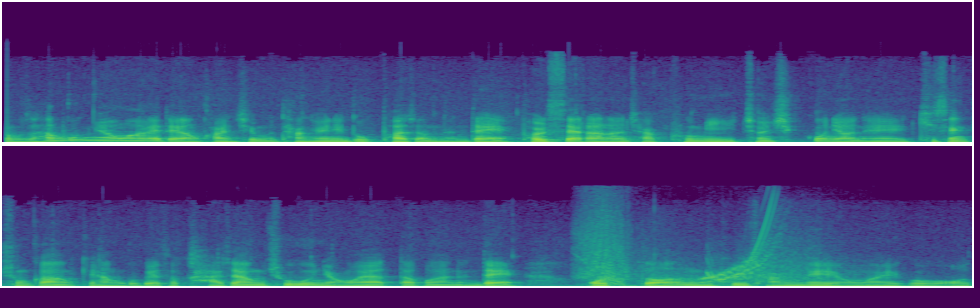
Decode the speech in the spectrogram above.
그러면서 한국 영화에 대한 관심은 당연히 높아졌는데 벌새라는 작품이 2019년에 기생충과 함께 한국에서 가장 좋은 영화였다고 하는데 어떤 그 장르의 영화이고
